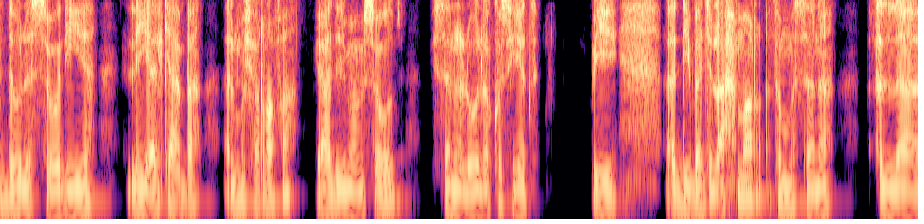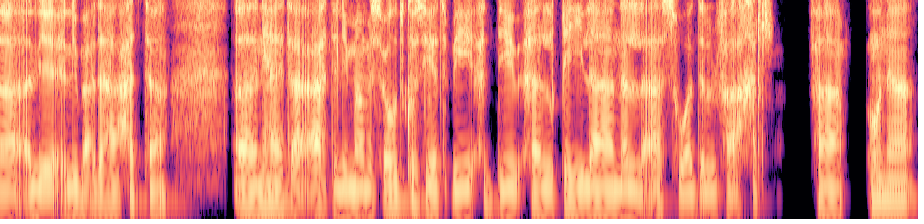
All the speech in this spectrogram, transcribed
الدولة السعودية للكعبة المشرفة في عهد الإمام سعود في السنة الأولى كسيت بالديباج الأحمر ثم السنة ال- اللي بعدها حتى آه، نهاية عهد الإمام سعود كسيت بالقيلان الأسود الفاخر. فهنا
